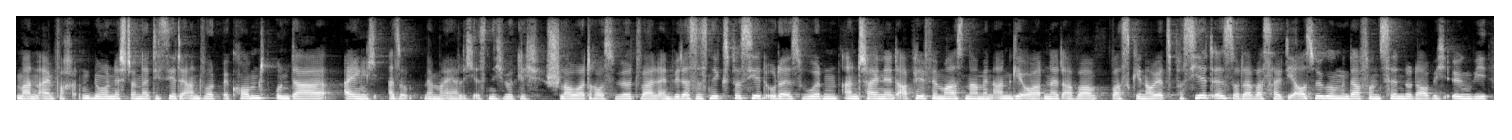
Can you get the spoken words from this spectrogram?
man einfach nur eine standardisierte Antwort bekommt und da eigentlich, also wenn man ehrlich ist, nicht wirklich schlauer draus wird, weil entweder ist es nichts passiert oder es wurde wurden anscheinend Abhilfemaßnahmen angeordnet, aber was genau jetzt passiert ist oder was halt die Auswirkungen davon sind oder ob ich irgendwie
